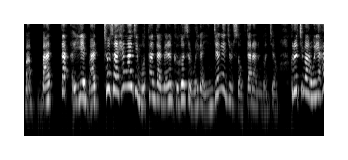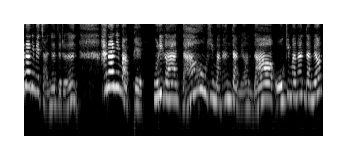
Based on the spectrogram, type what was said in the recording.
마- 맞다 이게 맞춰서 행하지 못한다면 그것을 우리가 인정해 줄 수 없다라는 거죠. 그렇지만 우리 하나님의 자녀들은 하나님 앞에 우리가 나오기만 한다면 나오기만 한다면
